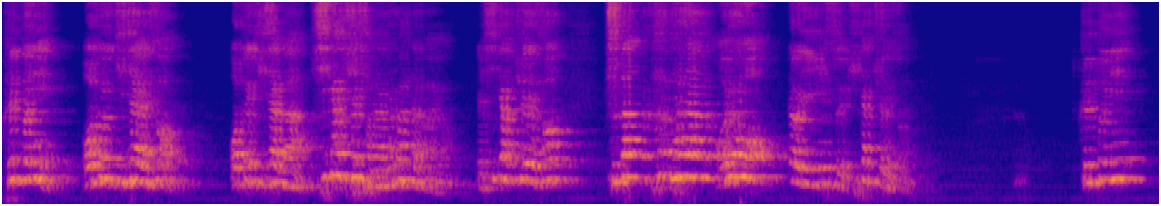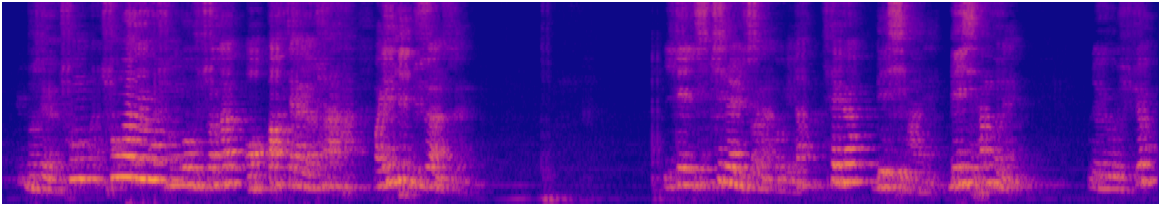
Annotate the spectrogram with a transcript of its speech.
그랬더니 어떤 기자에서 어떤 기자가 시각처에 전화를 해봤나 봐요. 시각처에서 주당 3사장 어려워! 라고 얘기했어요. 시각처에서. 그랬더니 보세요. 총, 청와대와 정보부처가 엇박자가 여전하다. 막 이렇게 뉴스가 났어요. 이게 27일 뉴스가 난 겁니다. 새벽 4시 반에. 4시 3분에. 여기 보십시오.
